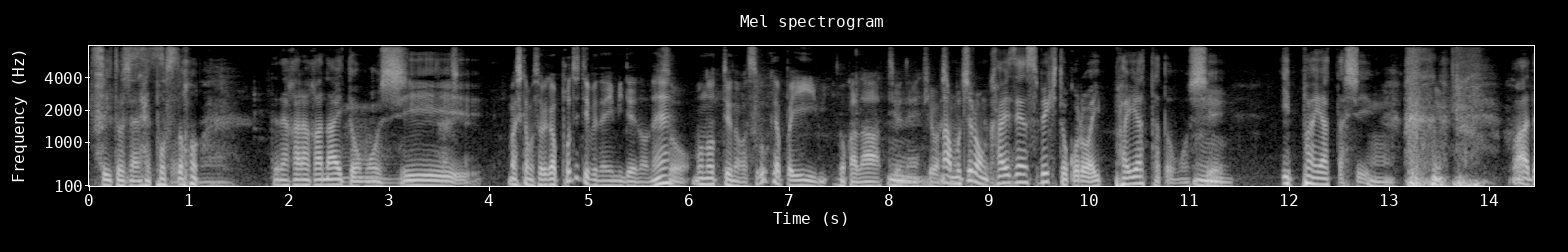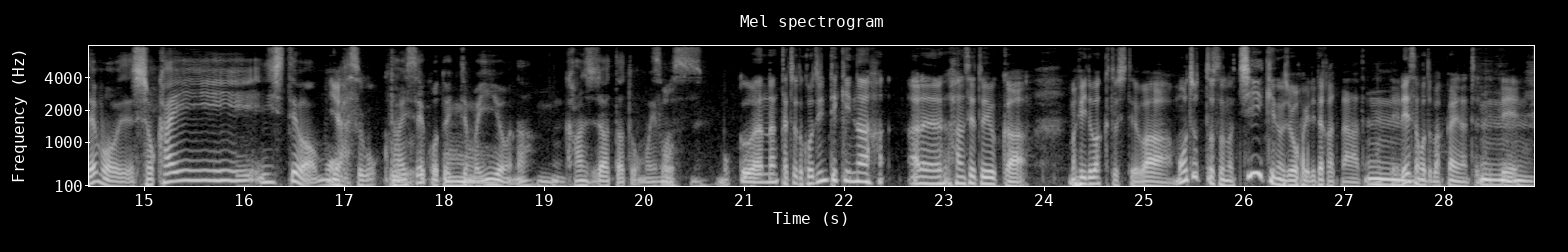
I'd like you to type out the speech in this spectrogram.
ツイートじゃない、ポストねってなかなかないと思うし、まあ、しかもそれがポジティブな意味でのねものっていうのがすごくやっぱいいのかなっていうね、うん。気はします、まあもちろん改善すべきところはいっぱいあったと思うし、うん。いっぱいあったし、うん。まあでも初回にしてはもいうや、大すごく。成功と言ってもいいようなうん。感じだったと思いま。す。すね。僕はなんかちょっと個人的な、はあれ、反省というか、まあ、フィードバックとしては、もうちょっとその地域の情報入れたかったなと思って、うん。レースのことばっかりになっちゃってて、うん。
